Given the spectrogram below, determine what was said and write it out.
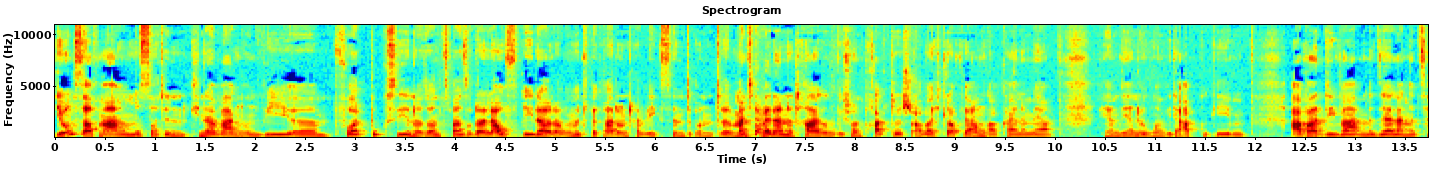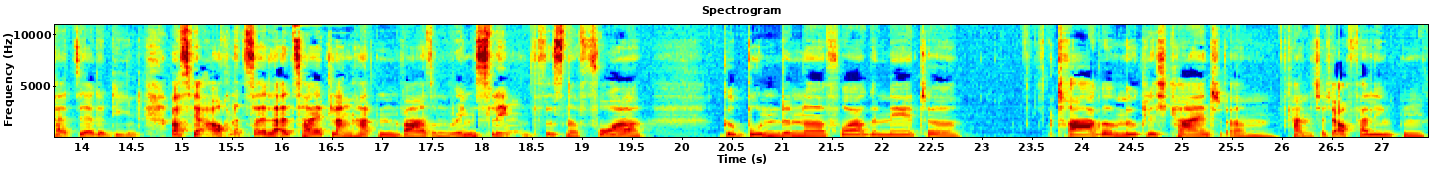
Jungs auf dem Arm und muss doch den Kinderwagen irgendwie äh, fortbuxieren oder sonst was oder Laufräder oder womit wir gerade unterwegs sind. Und äh, manchmal wäre da eine Trage irgendwie schon praktisch, aber ich glaube, wir haben gar keine mehr. Wir haben die dann irgendwann wieder abgegeben. Aber die waren mir sehr lange Zeit sehr gedient. Was wir auch eine Zeit lang hatten, war so ein Ringsling. Das ist eine vorgebundene, vorgenähte Tragemöglichkeit, ähm, kann ich euch auch verlinken,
